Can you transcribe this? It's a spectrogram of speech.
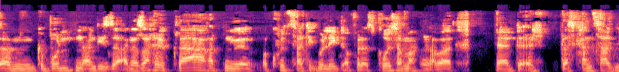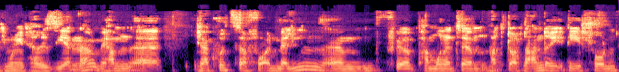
ähm, gebunden an diese eine Sache. Klar hatten wir kurzzeitig überlegt, ob wir das größer machen, aber das kannst du halt nicht monetarisieren. Ne? Wir haben, äh, ich war kurz davor in Berlin ähm, für ein paar Monate, hatte dort eine andere Idee schon.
